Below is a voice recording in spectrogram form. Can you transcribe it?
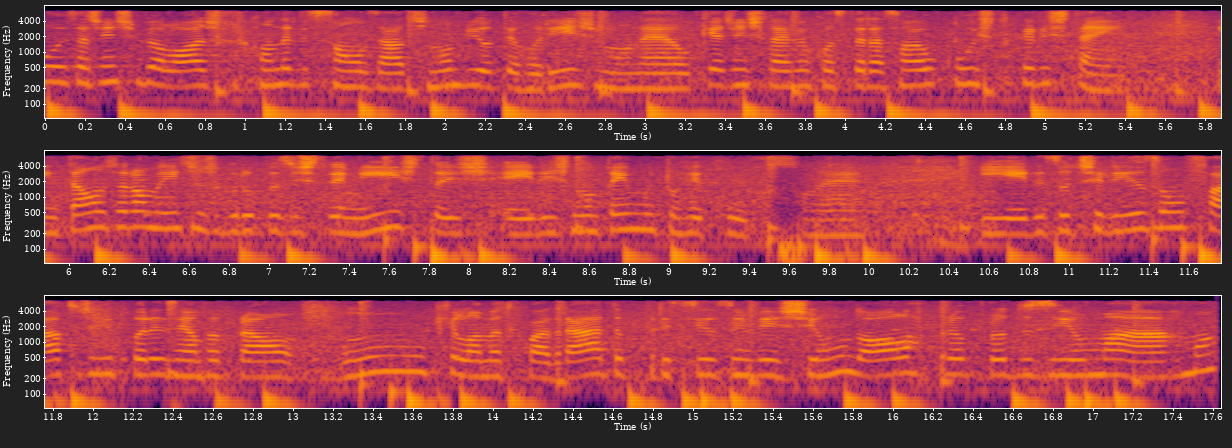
os agentes biológicos, quando eles são usados no bioterrorismo, né, o que a gente leva em consideração é o custo que eles têm. Então, geralmente, os grupos extremistas, eles não têm muito recurso, né? E eles utilizam o fato de por exemplo, para um, quilômetro quadrado, eu preciso investir um dólar para eu produzir uma arma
